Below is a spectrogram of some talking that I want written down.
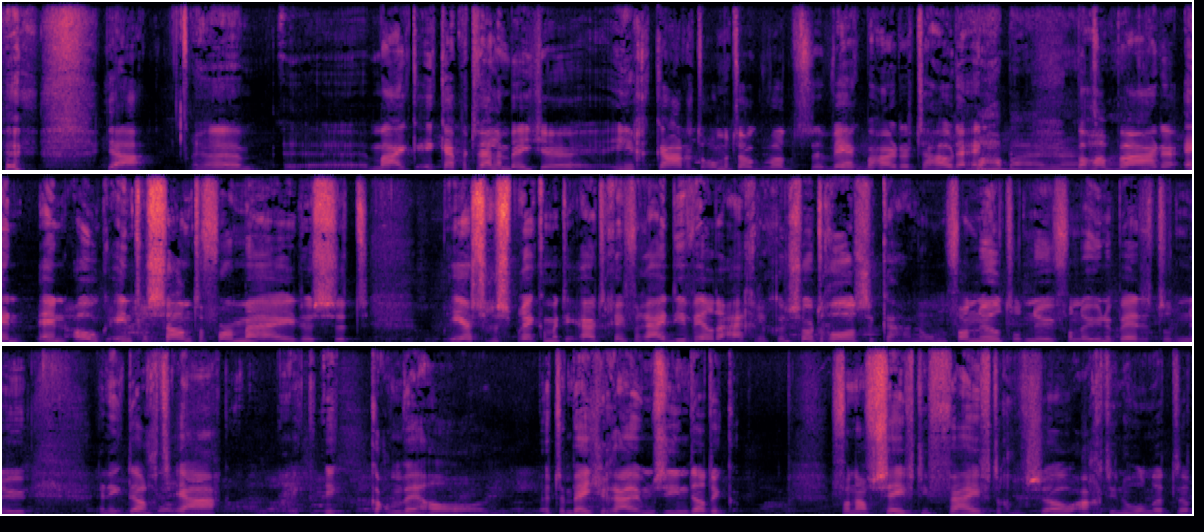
ja. ehm, eh, maar ik, ik heb het wel een beetje ingekaderd om het ook wat werkbaarder te houden. En Behapbaar. eh, te maken. behapbaarder en, en ook interessanter voor mij. Dus het eerste gesprekken met die uitgeverij, die wilde eigenlijk een soort roze kanon. Van nul tot nu, van de hunebedden tot nu. En ik dacht, ja, ik, ik kan wel het een beetje ruim zien dat ik vanaf 1750 of zo, 1800, dat,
